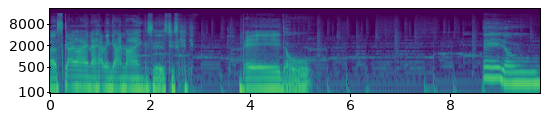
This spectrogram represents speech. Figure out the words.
Uh, Skyline, I haven't gotten mine because it is too scared. Beidou. Beidou.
